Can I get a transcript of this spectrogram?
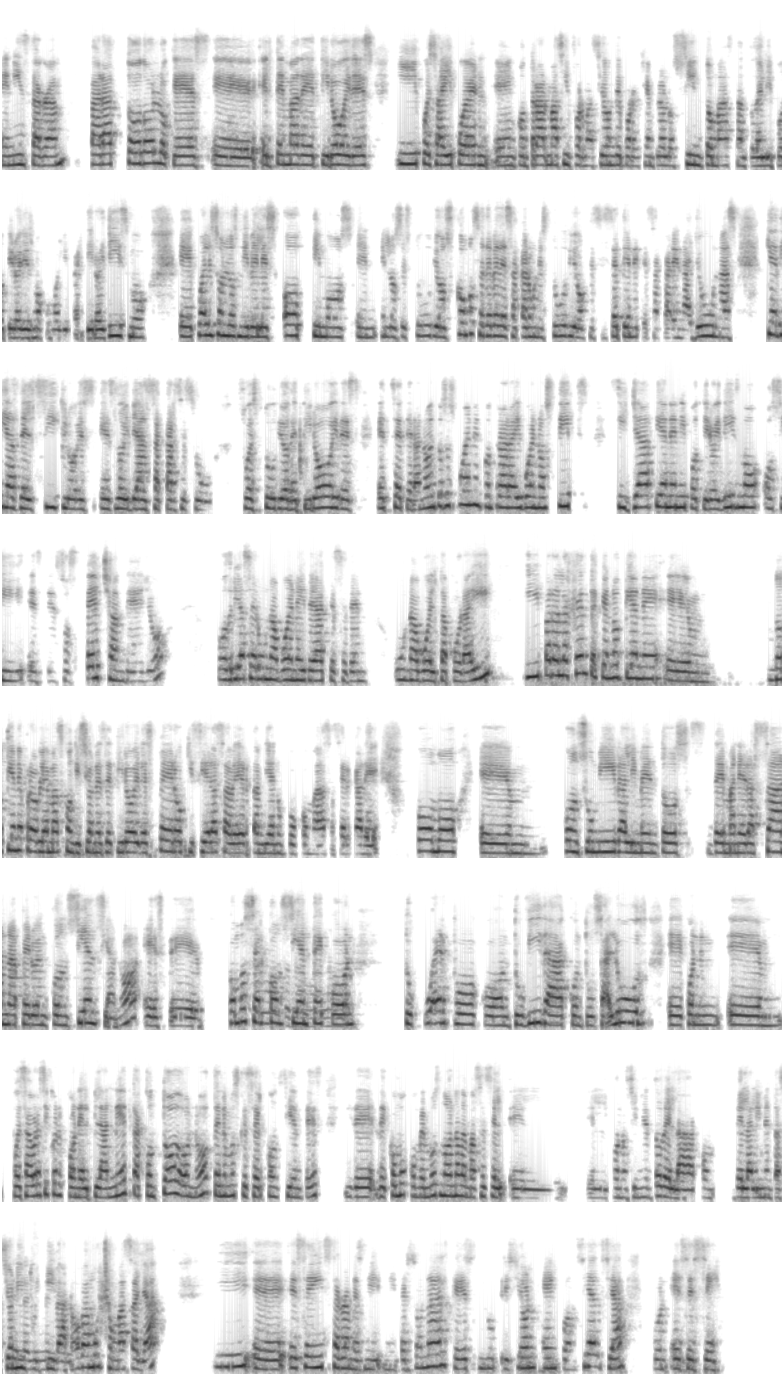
en Instagram para todo lo que es eh, el tema de tiroides y pues ahí pueden encontrar más información de, por ejemplo, los síntomas tanto del hipotiroidismo como el hipertiroidismo, eh, cuáles son los niveles óptimos en, los estudios, cómo se debe de sacar un estudio, que si se tiene que sacar en ayunas, qué días del ciclo es, es lo ideal sacarse su, su estudio de tiroides, etcétera, ¿no? Entonces pueden encontrar ahí buenos tips si ya tienen hipotiroidismo o si este, sospechan de ello, podría ser una buena idea que se den una vuelta por ahí. Y para la gente que no tiene, em, no tiene problemas, condiciones de tiroides, pero quisiera saber también un poco más acerca de cómo em, consumir alimentos de manera sana, pero en conciencia, ¿no? Este, cómo ser consciente con tu cuerpo, con tu vida, con tu salud, eh, con, eh, pues ahora sí con, el planeta, con todo, ¿no? Tenemos que ser conscientes y de, cómo comemos, no nada más es el, conocimiento de la, de la alimentación intuitiva, ¿no? Va mucho más allá. Y eh, ese Instagram es mi, mi personal, que es Nutrición en Conciencia con SC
